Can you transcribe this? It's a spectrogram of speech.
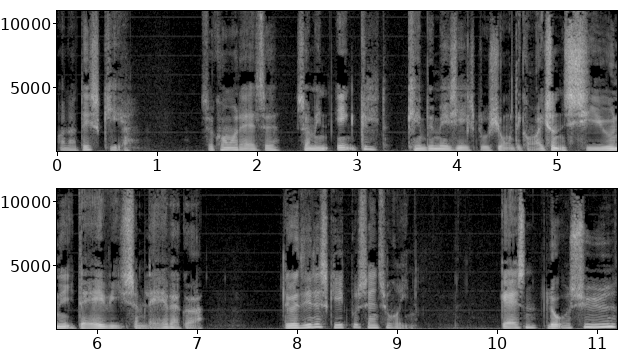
og når det sker, så kommer det altså som en enkelt kæmpemæssig eksplosion. Det kommer ikke sådan sivende i dagevis, som lava gør. Det var det, der skete på Santorin. Gassen lå og syede,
